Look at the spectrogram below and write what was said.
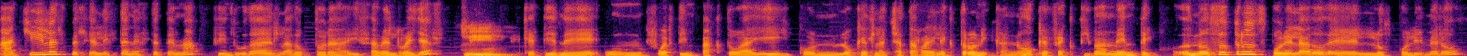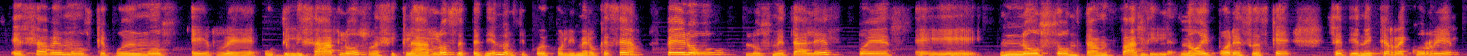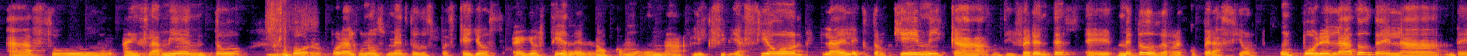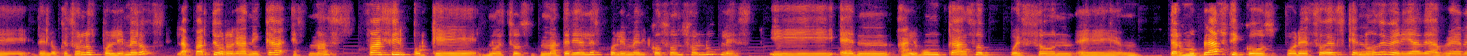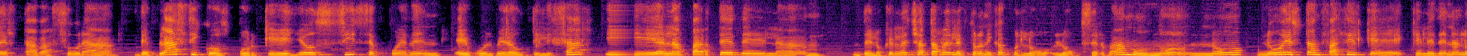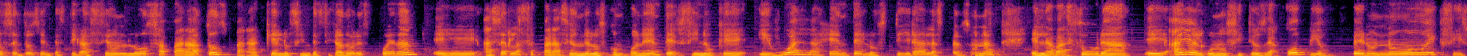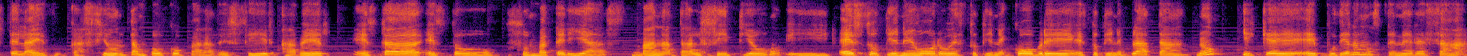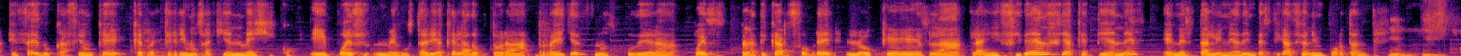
Aquí la especialista en este tema, sin duda, es la doctora Isabel Reyes, sí. que tiene un fuerte impacto ahí con lo que es la chatarra electrónica, ¿no? Que efectivamente, nosotros por el lado de los polímeros, sabemos que podemos eh, reutilizarlos, reciclarlos, dependiendo del tipo de polímero que sea, pero los metales, pues, eh, no son tan fáciles, ¿no? Y por eso es que se tiene que recurrir a su aislamiento, por, algunos métodos pues que ellos, ellos tienen, ¿no? Como una lixiviación, la electroquímica, diferentes eh, métodos de recuperación. Por el lado de, la, de, de lo que son los polímeros, la parte orgánica es más fácil porque nuestros materiales poliméricos son solubles y en algún caso pues son eh, termoplásticos, por eso es que no debería de haber esta basura de plásticos, porque ellos sí se pueden eh, volver a utilizar. Y en la parte de la de lo que es la chatarra electrónica, pues lo, observamos, ¿no? No, no es tan fácil que, le den a los centros de investigación los aparatos para que los investigadores puedan eh, hacer la separación de los componentes, sino que igual la gente los tira, las personas, en la basura. Eh, hay algunos sitios de acopio, pero no existe la educación tampoco para decir, a ver, esta, esto son baterías, van a tal sitio y esto tiene oro, esto tiene cobre, esto tiene plata, ¿no? Y que eh, pudiéramos tener esa, esa educación que, que, requerimos aquí en México. Y pues me gustaría que la doctora Reyes nos pudiera pues platicar sobre lo que es la, la incidencia que tiene en esta línea de investigación importante.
